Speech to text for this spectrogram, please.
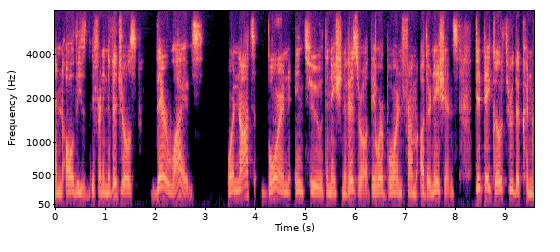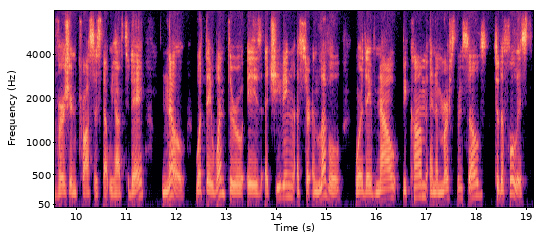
and all these different individuals, their wives were not born into the nation of Israel. They were born from other nations. Did they go through the conversion process that we have today? No. What they went through is achieving a certain level where they've now become and immersed themselves to the fullest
